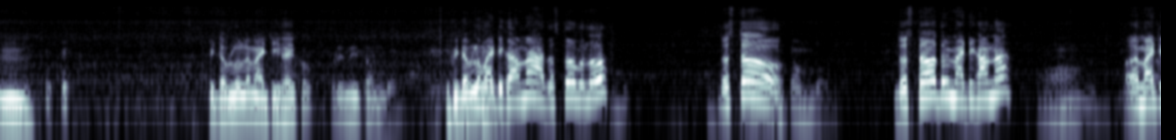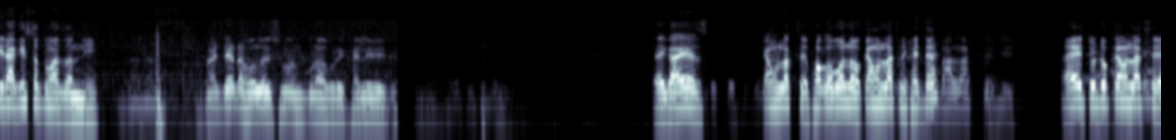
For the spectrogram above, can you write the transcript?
হুম। পিডব্লিউ লে মাইটি খাই কো ওটা নিতাম পিডব্লিউ মাইটি খাও না দোস্ত বলো। দোস্ত। দোস্ত তুমি মাইটি খাও না? ওই মাইটি রাখিস তো তোমার জন্য। মানে এটা হলো সমান পুরাপুরি খাইলে বেশি এই গায়েস কেমন লাগছে? ফকো বলো কেমন লাগছে খাইতে? ভালো লাগছে এই চুটুক কেমন লাগছে?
